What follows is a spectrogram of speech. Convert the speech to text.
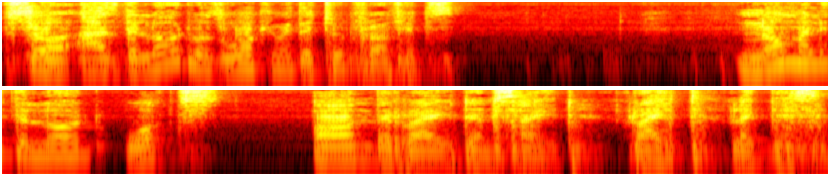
So, as the Lord was walking with the two prophets, normally the Lord walks on the right hand side, right, like this.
